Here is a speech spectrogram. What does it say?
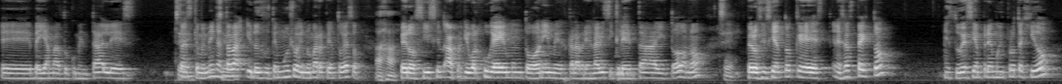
eh, veía más documentales, ¿Sabes? Que a mí me encantaba y lo disfruté mucho y no me arrepiento de eso. Ajá. Pero sí, sí, ah, porque igual jugué un montón y me descalabré en la bicicleta y todo, ¿no? Sí. Pero sí siento que en ese aspecto estuve siempre muy protegido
